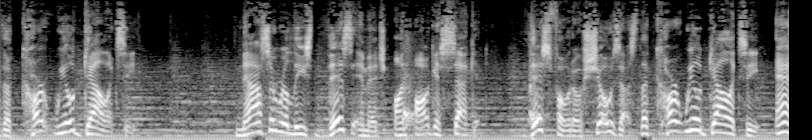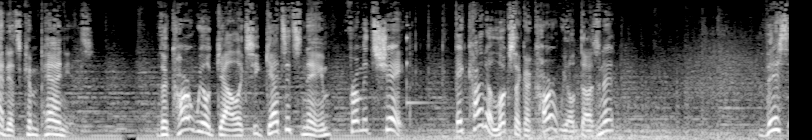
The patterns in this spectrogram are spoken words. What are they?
The Cartwheel Galaxy. NASA released this image on August 2nd. This photo shows us the Cartwheel Galaxy and its companions. The Cartwheel Galaxy gets its name from its shape. It kind of looks like a cartwheel, doesn't it? This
